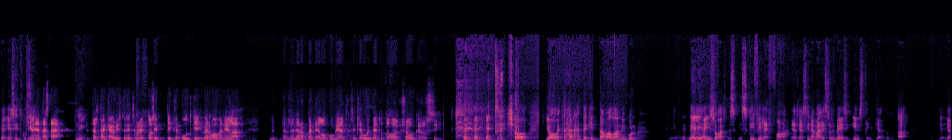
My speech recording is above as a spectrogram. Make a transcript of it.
Ja, ja, sit, kun ja, se, ja tästä, niin. tästä käynnistyi sitten semmoinen tosi pitkä putki Verhoevenilla, tämmöisiä nerokkaita elokuvia, jotka sitten huipentui tuohon Showgirlsiin. joo, joo, että hän teki tavallaan niin kuin neljä isoa skifileffaa, ja, ja siinä välissä oli Basic Instinct ja, tota, ja, ja,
